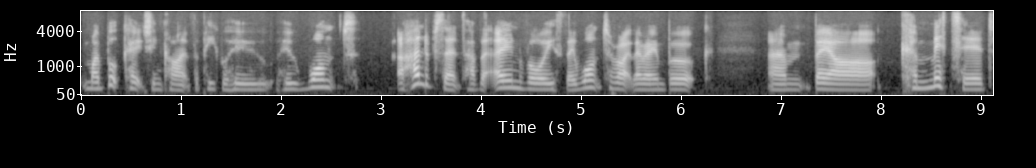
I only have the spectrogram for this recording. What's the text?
my book coaching clients are people who who want 100% to have their own voice. They want to write their own book. Um, they are committed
